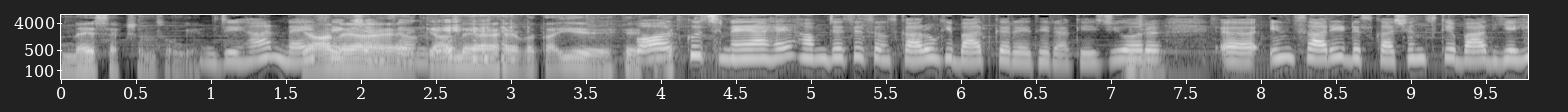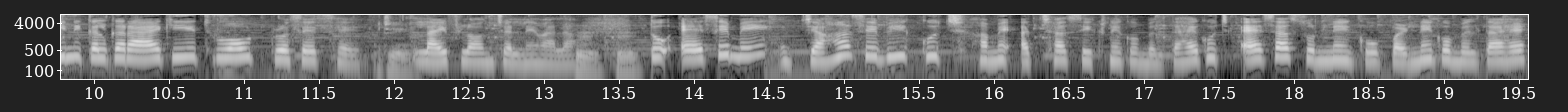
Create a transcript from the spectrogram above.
नए सेक्शंस होंगे। जी हाँ नए क्या नया सेक्शंस है होंगे। क्या नया है बताइए। बहुत कुछ नया है। हम जैसे संस्कारों की बात कर रहे थे राकेश जी और अ, इन सारी डिस्कशंस के बाद यही निकल कर आया कि ये थ्रू आउट प्रोसेस है लाइफ लॉन्ग चलने वाला। हम्म, हम्म। तो ऐसे में जहाँ से भी कुछ हमें अच्छा सीखने को मिलता है कुछ ऐसा सुनने को पढ़ने को मिलता है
